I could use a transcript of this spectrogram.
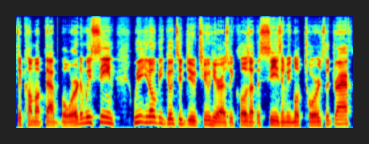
to come up that board. And we've seen, we you know, it'd be good to do too here as we close out the season. We look towards the draft.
